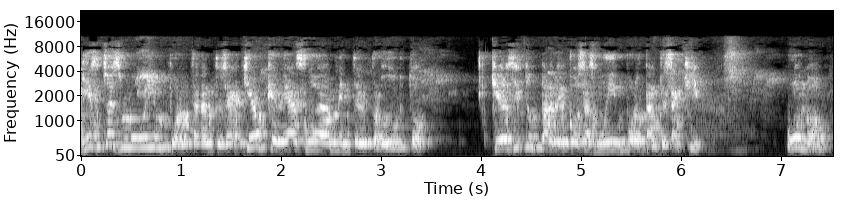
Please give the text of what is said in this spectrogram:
Y esto es muy importante, o sea, quiero que veas nuevamente el producto. Quiero decirte un par de cosas muy importantes aquí. Uno,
